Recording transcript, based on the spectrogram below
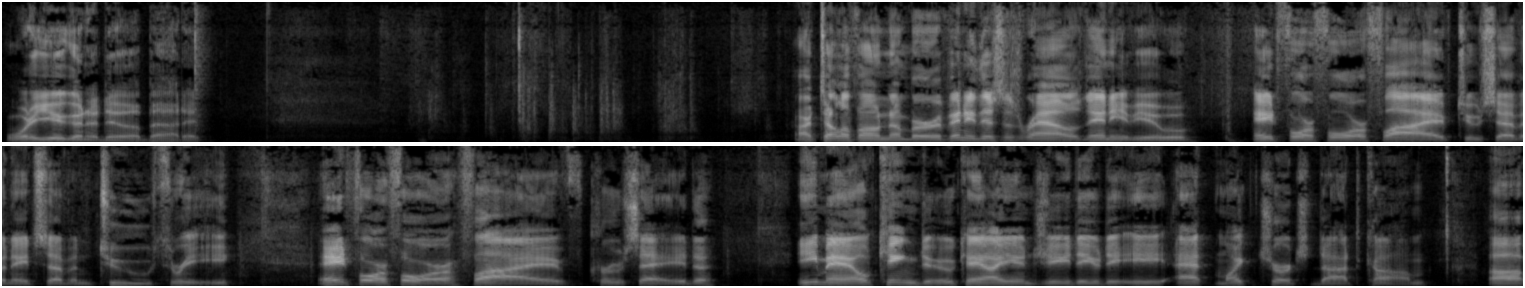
What are you gonna do about it? Our telephone number, if any of this has roused any of you, 844 527 8723. 844 5 Crusade. Email kingdude, K I N G D U D E, at mikechurch.com. Uh,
